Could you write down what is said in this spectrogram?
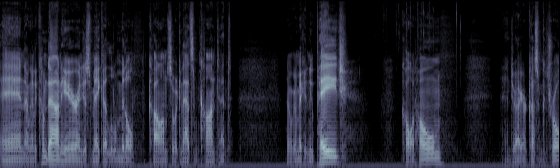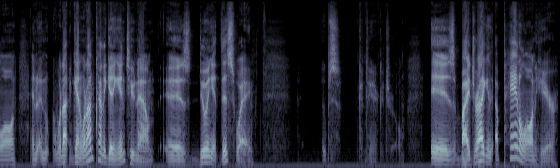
And I'm going to come down here and just make a little middle column so we can add some content. Then we're going to make a new page, call it home, and drag our custom control on. And, and what I, again, what I'm kind of getting into now is doing it this way. Oops, container control. Is by dragging a panel on here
